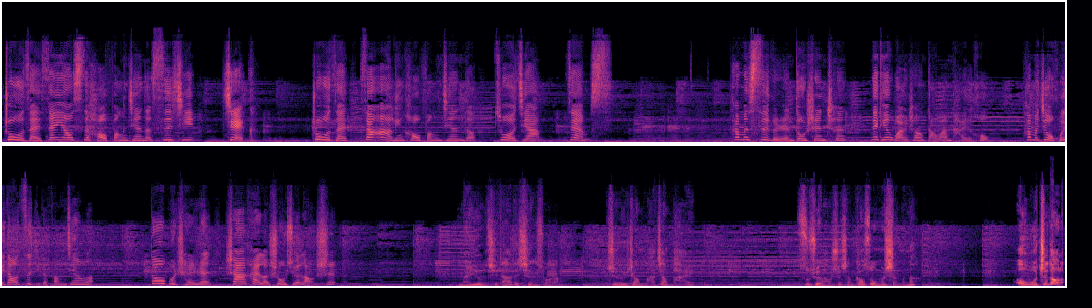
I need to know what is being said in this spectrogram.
住在三幺四号房间的司机 Jack，住在三二零号房间的作家 James。他们四个人都声称，那天晚上打完牌后，他们就回到自己的房间了，都不承认杀害了数学老师。没有其他的线索了，只有一张麻将牌。数学老师想告诉我们什么呢？哦，我知道了。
